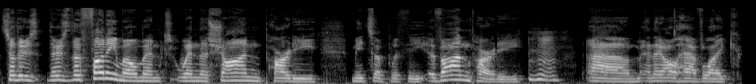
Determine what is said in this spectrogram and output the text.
so there's there's the funny moment when the Shaun party meets up with the Yvonne party, um, and they all have like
